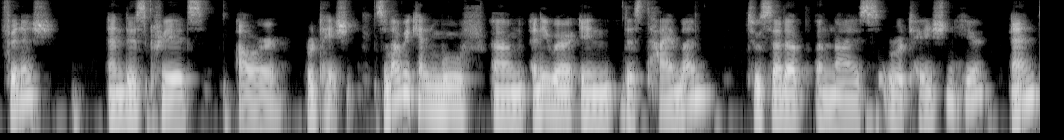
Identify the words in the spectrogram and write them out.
finish, and this creates our rotation. So now we can move um, anywhere in this timeline to set up a nice rotation here. And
